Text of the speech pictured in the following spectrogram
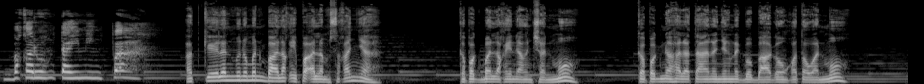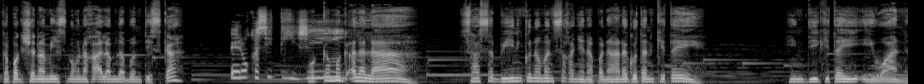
baka wrong timing pa. At kailan mo naman balak ipaalam sa kanya? Kapag malaki na ang tiyan mo? Kapag nahalata na niyang nagbabago ang katawan mo? Kapag siya na mismong nakaalam na buntis ka? Pero kasi TJ... Huwag kang mag-alala. Sasabihin ko naman sa kanya na pananagutan kita eh. Hindi kita iiwan.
